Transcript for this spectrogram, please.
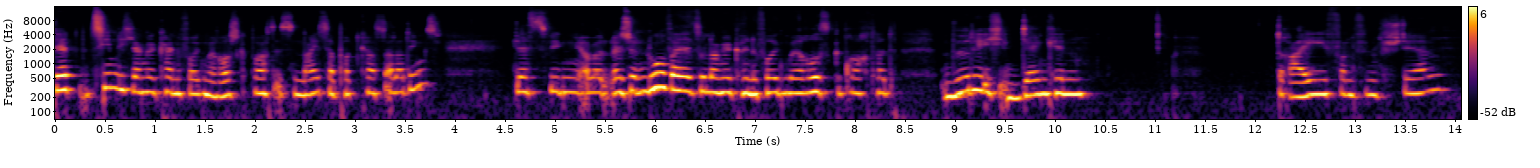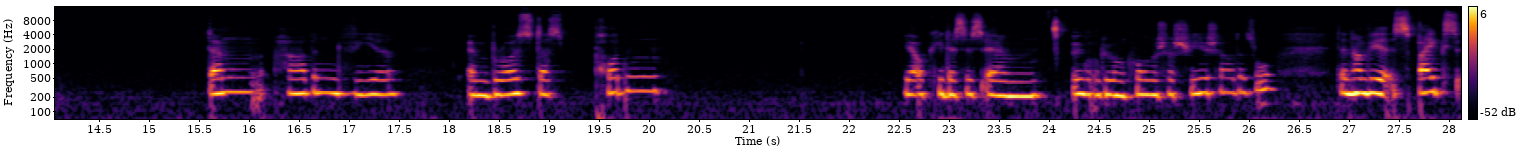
der hat ziemlich lange keine Folgen mehr rausgebracht. Ist ein nicer Podcast allerdings. Deswegen, aber, also nur weil er so lange keine Folgen mehr rausgebracht hat, würde ich denken, drei von fünf Sternen. Dann haben wir Bros das Podden. Ja, okay, das ist ähm, irgendein komischer Schwedischer oder so. Dann haben wir Spikes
